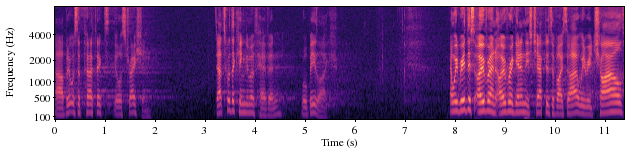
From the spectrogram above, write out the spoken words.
but it was a perfect illustration. That's what the kingdom of heaven will be like. And we read this over and over again in these chapters of Isaiah. We read child,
